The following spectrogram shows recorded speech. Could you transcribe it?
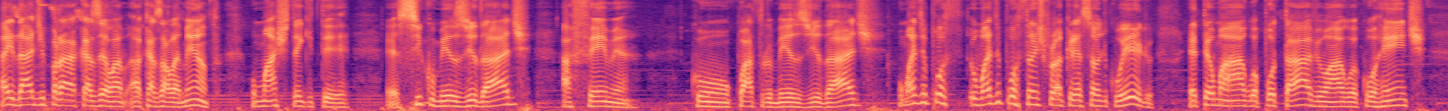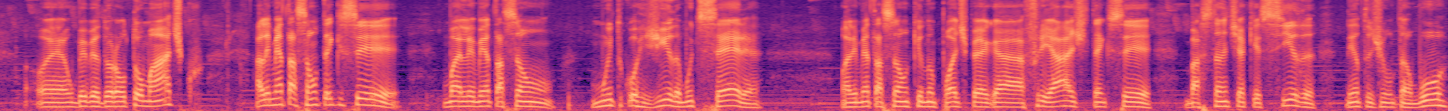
A idade para acasalamento, o macho tem que ter 5 é, meses de idade, a fêmea com 4 meses de idade. O mais, o mais importante para a criação de coelho é ter uma água potável, uma água corrente, é, um bebedouro automático. A alimentação tem que ser uma alimentação muito corrigida, muito séria, uma alimentação que não pode pegar friagem, tem que ser bastante aquecida dentro de um tambor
